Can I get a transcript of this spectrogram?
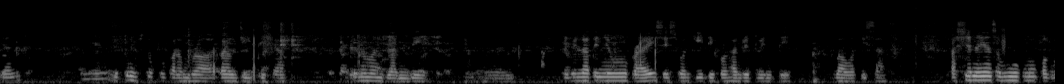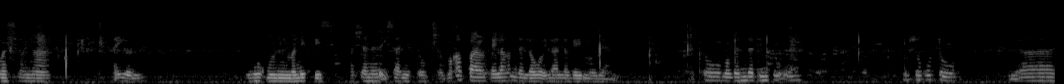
Ayan. Ito gusto ko parang bra, parang GT siya. Ito naman blondie. Sabihin natin yung price is 1 KD 420 bawat isa. Kasya na yan sa buhok mo pag mas na ayun. Buhok mo manipis. Kasya na isa nito. Sa makapal, kailangan dalawa ilalagay mo yan. Ito, maganda din to. Oh. Gusto ko to. Yan.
